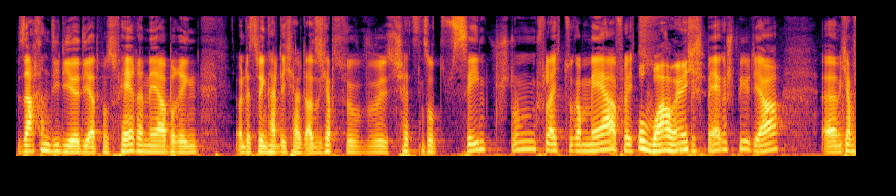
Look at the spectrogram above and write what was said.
Sachen, die dir die Atmosphäre näher bringen. Und deswegen hatte ich halt, also ich habe es für, ich schätzen, so zehn Stunden, vielleicht sogar mehr, vielleicht Oh, wow, echt? mehr gespielt, ja. Ähm, ich habe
